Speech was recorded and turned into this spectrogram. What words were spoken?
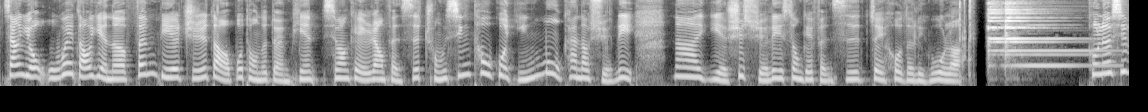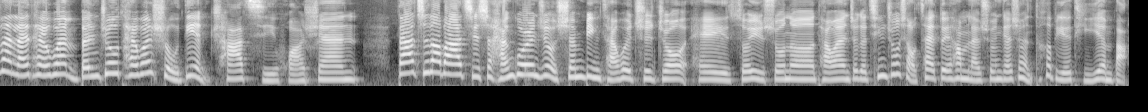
将由五位导演呢分别指导不同的短片，希望可以让粉丝重新透过荧幕看到雪莉。那也是雪莉送给粉丝最后的礼物了。孔刘稀饭来台湾，本周台湾首店插旗华山。大家知道吧？其实韩国人只有生病才会吃粥，嘿，所以说呢，台湾这个清粥小菜对他们来说应该是很特别的体验吧？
